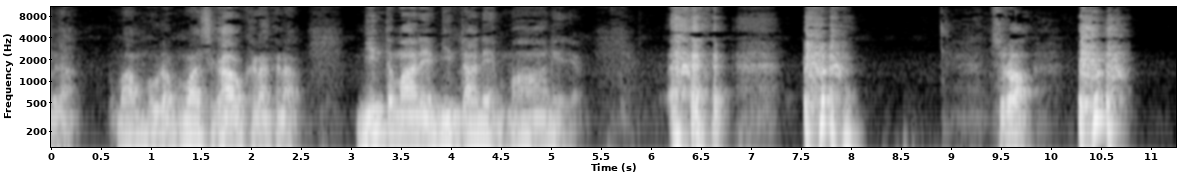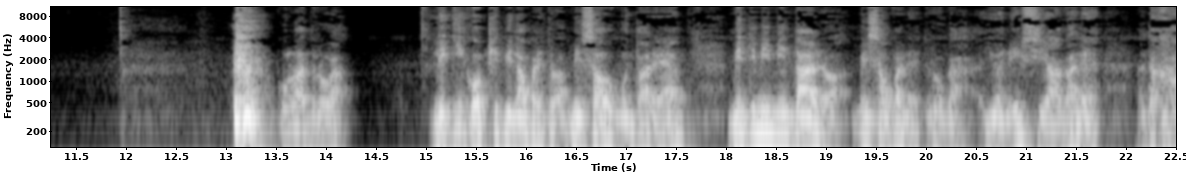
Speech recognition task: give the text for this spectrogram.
မလားဗမာမဟုတ်တော့ဗမာစကားကိုခဏခဏမြင်းသမားနဲ့မြင်းသားနဲ့မားနဲ့တဲ့ဆိုတော့ကိုလာတို့ကလေကြီးကိုဖြစ်ပြီးနောက်ပိုင်းတို့ကမေဆောက်ဝင်သွားတယ်မင်းတမီမင်းသားတော့မေဆောက်ကနေတို့က UNHCR ကနေ တခါ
